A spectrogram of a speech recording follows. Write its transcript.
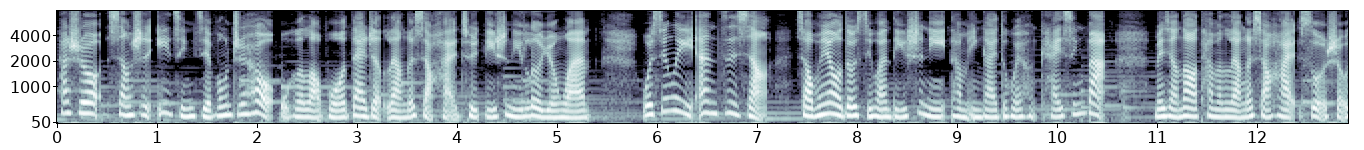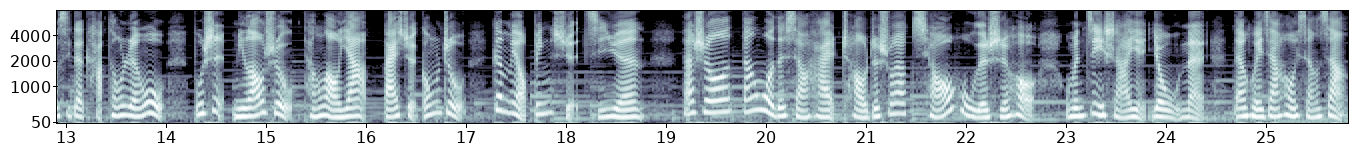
他说：“像是疫情解封之后，我和老婆带着两个小孩去迪士尼乐园玩。我心里暗自想，小朋友都喜欢迪士尼，他们应该都会很开心吧？没想到他们两个小孩所熟悉的卡通人物，不是米老鼠、唐老鸭、白雪公主，更没有冰雪奇缘。”他说：“当我的小孩吵着说要巧虎的时候，我们既傻眼又无奈。但回家后想想，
